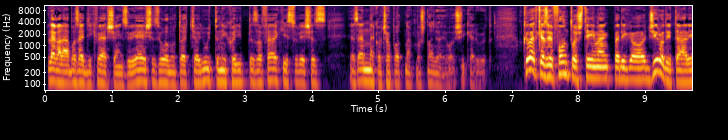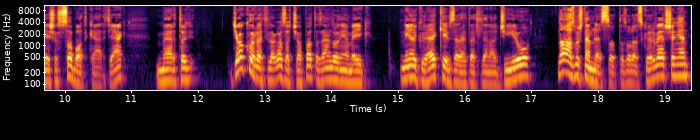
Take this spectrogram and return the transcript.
legalább az egyik versenyzője, és ez jól mutatja, hogy úgy tűnik, hogy itt ez a felkészülés, ez, ez ennek a csapatnak most nagyon jól sikerült. A következő fontos témánk pedig a Giro d'Italia és a szabadkártyák, mert hogy gyakorlatilag az a csapat, az Androni, amelyik nélkül elképzelhetetlen a Giro, na az most nem lesz ott az olasz körversenyen,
